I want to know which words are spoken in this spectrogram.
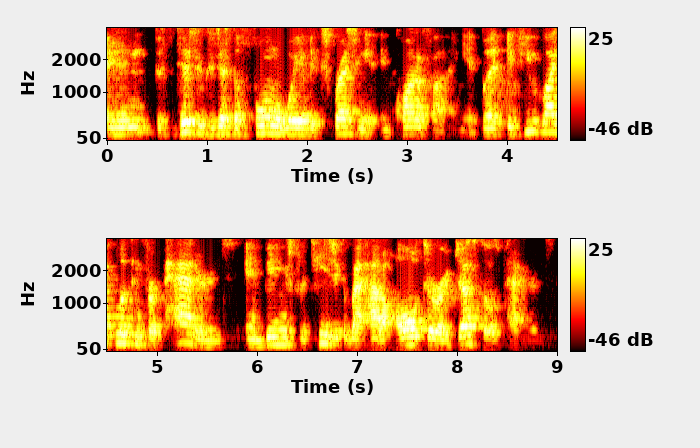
And the statistics is just a formal way of expressing it and quantifying it. But if you like looking for patterns and being strategic about how to alter or adjust those patterns,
